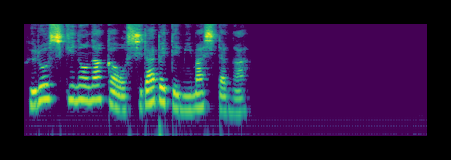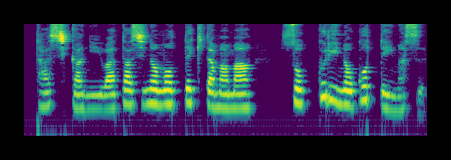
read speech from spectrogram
風呂敷の中を調べてみましたが、確かに私の持ってきたままそっくり残っています。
